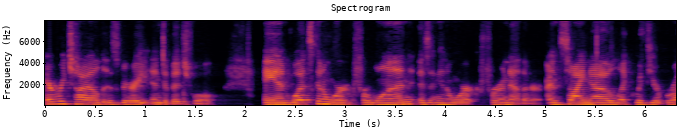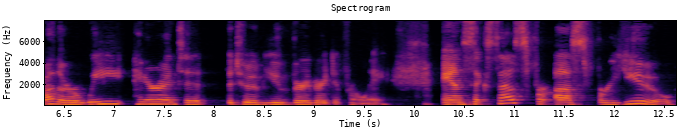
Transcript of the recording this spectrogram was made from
every child is very individual, and what's going to work for one isn't going to work for another. And so I know, like with your brother, we parented the two of you very very differently. And success for us for you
